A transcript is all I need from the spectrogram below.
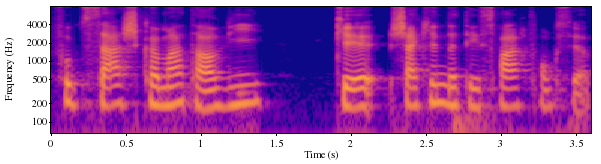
faut que tu saches comment tu as envie que chacune de tes sphères fonctionne.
